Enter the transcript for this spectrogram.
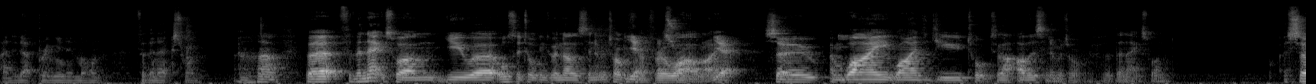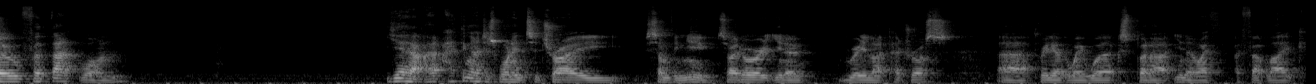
I ended up bringing him on for the next one. Uh-huh. But for the next one, you were also talking to another cinematographer for a while, right? Yeah. So And why why did you talk to that other cinematographer for the next one? So for that one, yeah, I, I think I just wanted to try something new. So I'd already, you know, really like Petros, uh, really like the way it works, but uh, you know, I, I felt like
